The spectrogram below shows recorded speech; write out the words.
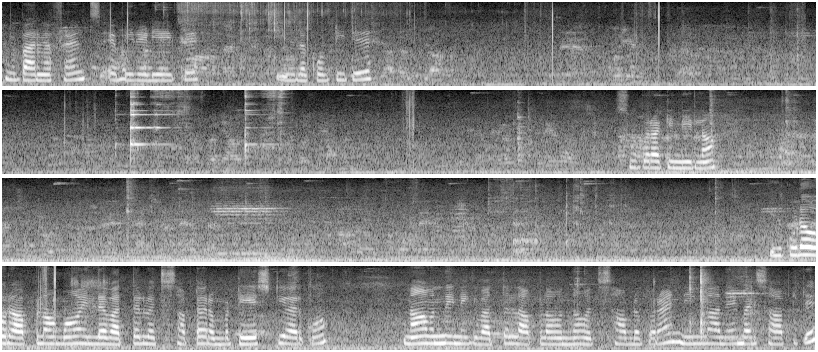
இங்கே பாருங்கள் ஃப்ரெண்ட்ஸ் எப்படி ரெடி ஆகிட்டு இதில் கொட்டிட்டு சூப்பராக கிண்டிடலாம். இது கூட ஒரு அப்பளமோ இல்லை வத்தல் வச்சு சாப்பிட்டா ரொம்ப டேஸ்டியாக இருக்கும். நான் வந்து இன்றைக்கி வத்தல் அப்பளம் தான் வச்சு சாப்பிட போகிறேன் நீங்களும் அதே மாதிரி சாப்பிட்டுட்டு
